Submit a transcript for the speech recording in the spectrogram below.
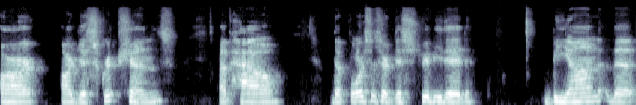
are are descriptions of how the forces are distributed beyond the,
